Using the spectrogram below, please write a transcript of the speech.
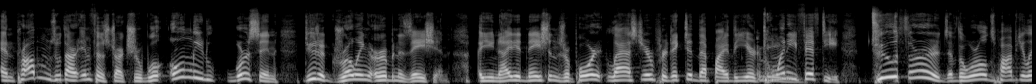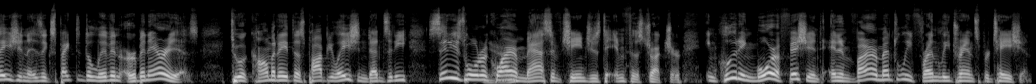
and problems with our infrastructure will only worsen due to growing urbanization. A United Nations report last year predicted that by the year 2050, two thirds of the world's population is expected to live in urban areas. To accommodate this population density, cities will require massive changes to infrastructure, including more efficient and environmentally friendly transportation,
